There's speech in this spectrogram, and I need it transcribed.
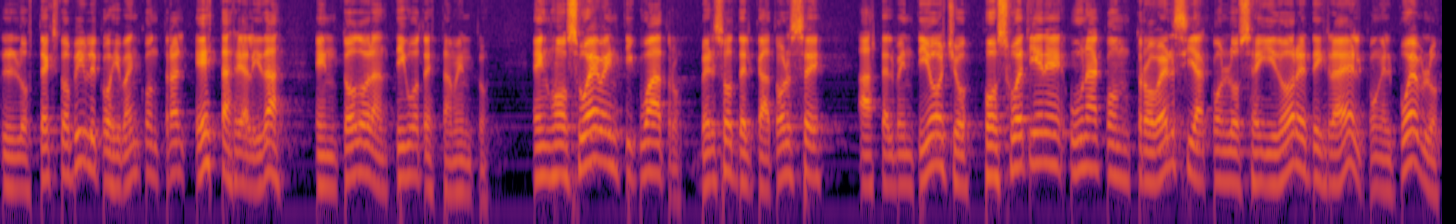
los textos bíblicos y va a encontrar esta realidad en todo el Antiguo Testamento. En Josué 24, versos del 14 hasta el 28, Josué tiene una controversia con los seguidores de Israel, con el pueblo,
